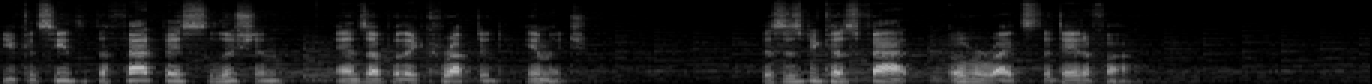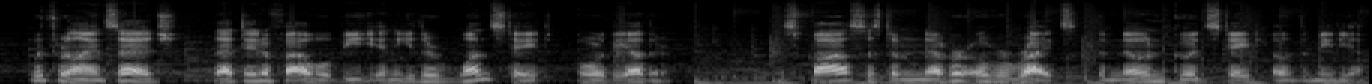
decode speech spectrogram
you can see that the FAT-based solution ends up with a corrupted image. This is because FAT overwrites the data file. With Reliance Edge, that data file will be in either one state or the other. This file system never overwrites the known good state of the media.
